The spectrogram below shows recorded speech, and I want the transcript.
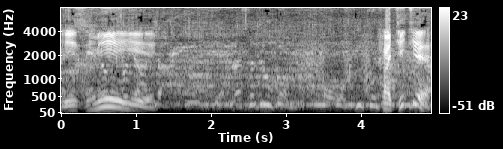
И змеи. Хотите?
